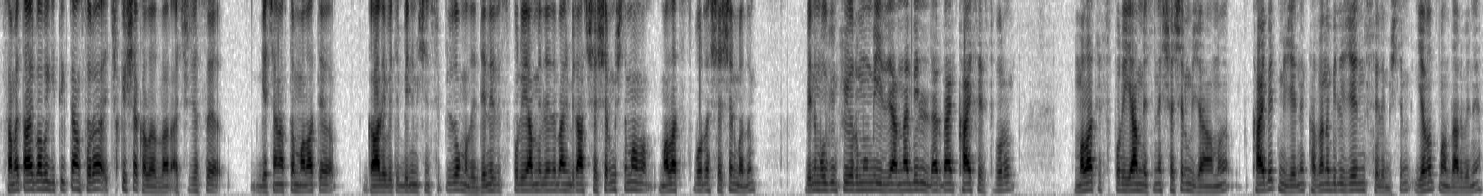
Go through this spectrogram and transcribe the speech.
Samet Aybaba gittikten sonra çıkış yakaladılar. Açıkçası geçen hafta Malatya galibiyeti benim için sürpriz olmadı. Denizli Spor'u yenmelerine ben biraz şaşırmıştım ama Malatya Spor'da şaşırmadım. Benim o günkü yorumumu izleyenler bilirler. Ben Kayseri Spor'un Malatya Spor'u yenmesine şaşırmayacağımı, kaybetmeyeceğini, kazanabileceğini söylemiştim. Yanıltmadılar beni.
